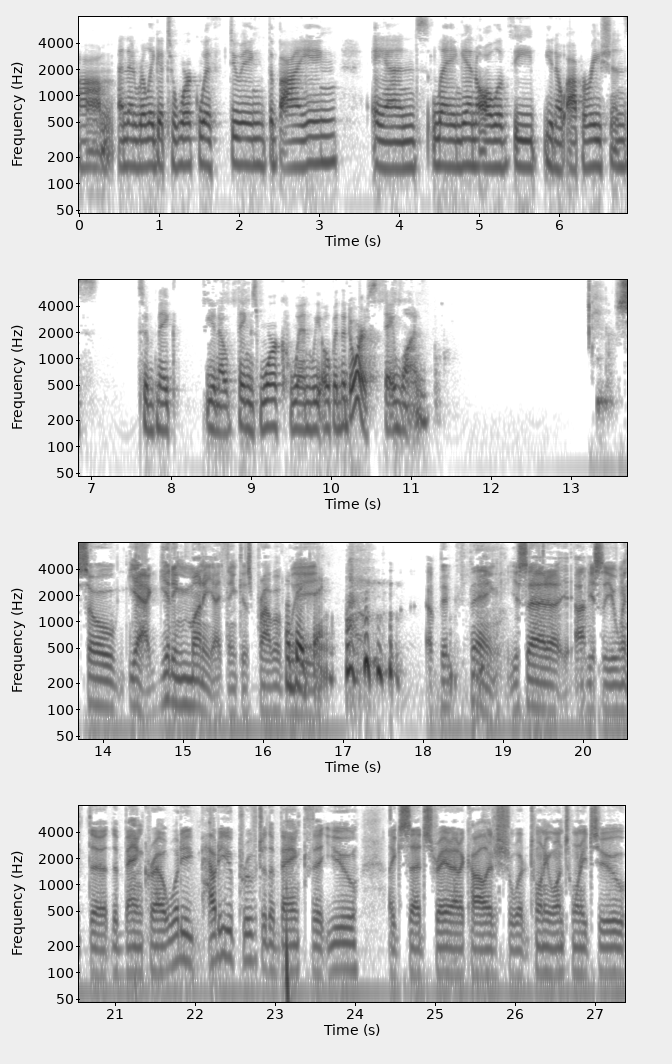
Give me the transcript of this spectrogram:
um, and then really get to work with doing the buying and laying in all of the you know operations to make you know things work when we open the doors day one so yeah getting money i think is probably a big thing a big thing. You said uh, obviously you went the the bank route. What do you? How do you prove to the bank that you, like said, straight out of college, what 21, 22,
